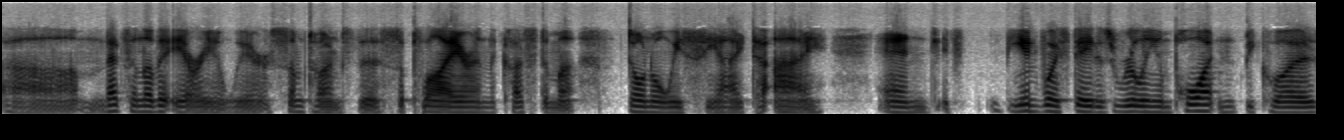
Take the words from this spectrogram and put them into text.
Um, that's another area where sometimes the supplier and the customer don't always see eye to eye. And if the invoice date is really important because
